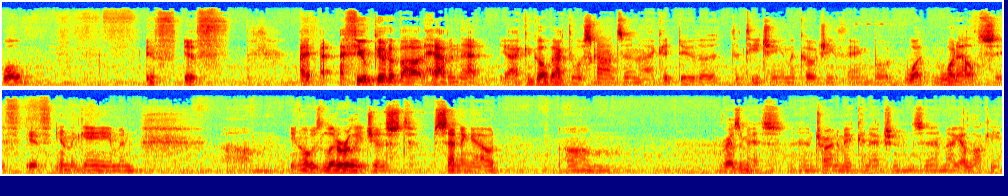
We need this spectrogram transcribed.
Well, if if I, I feel good about having that. I could go back to Wisconsin. I could do the, the teaching and the coaching thing. But what what else? If if in the game and um, you know, it was literally just sending out um, resumes and trying to make connections. And I got lucky,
